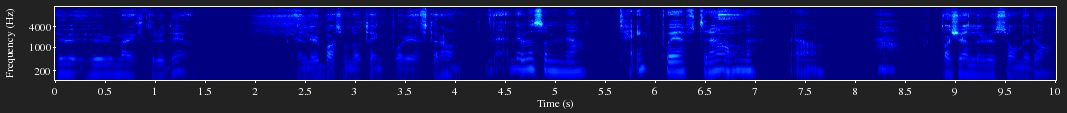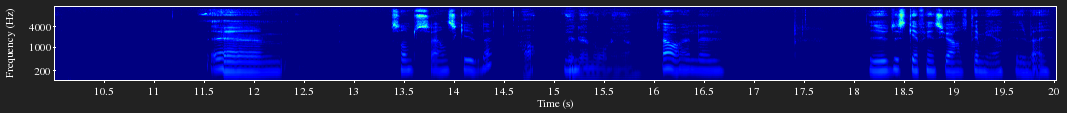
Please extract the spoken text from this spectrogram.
Hur, hur märkte du det? Eller är det bara som du har tänkt på det i efterhand? Nej, det var som jag har tänkt på i efterhand. Ja. Vad känner du som idag? Ehm, som svensk jude. Ja, i Mm. den ordningen. Ja, eller... Det judiska finns ju alltid med i mig.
